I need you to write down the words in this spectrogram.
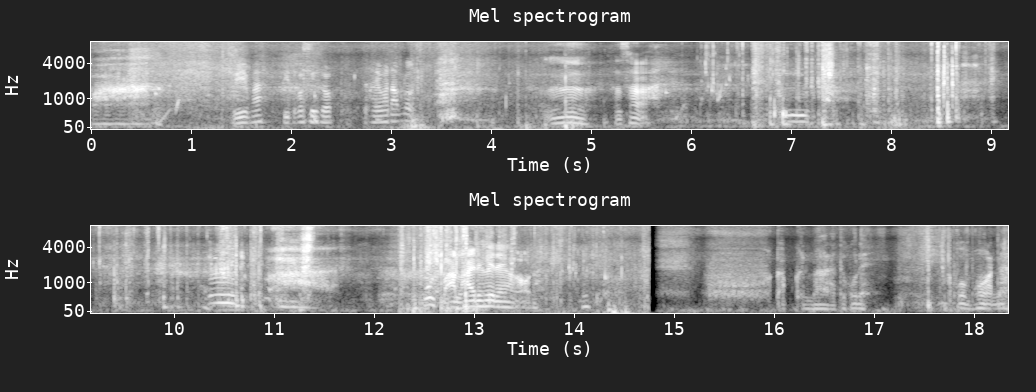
ปลาดีไหมปิดก็คือเขาจะให้มานับเลยเออซาซาอืออือพูดปลาลายได้เลยได้เอานะกลับขึ้นมาแล้วทุกคนเลยผมหอดนะ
